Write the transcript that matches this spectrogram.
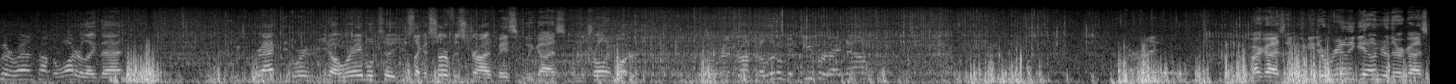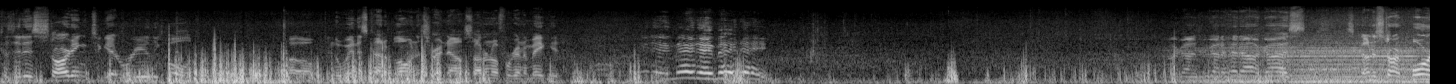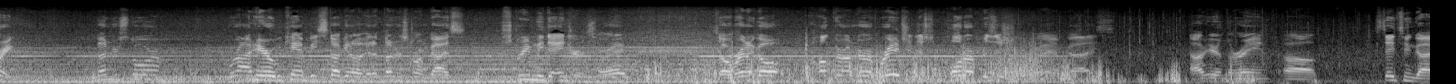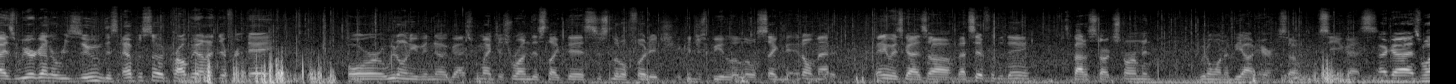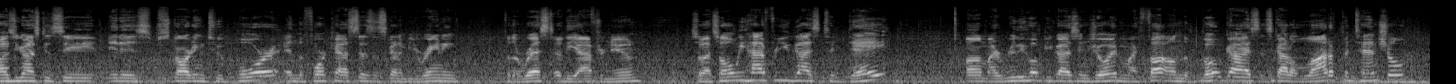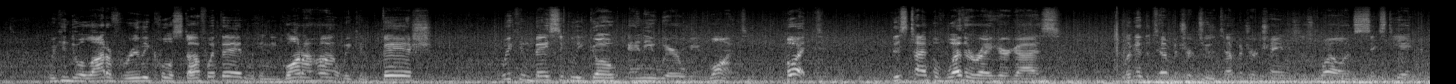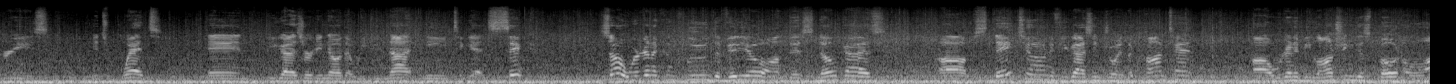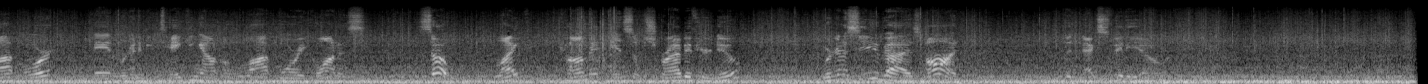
Put it right on top of the water like that, we, we're, we're you know we're able to use like a surface drive basically, guys, on the trolling motor. So we're gonna drop it a little bit deeper right now. All right, all right, guys, we need to really get under there, guys, because it is starting to get really cold. Uh-oh, and the wind is kind of blowing us right now, so I don't know if we're gonna make it. Mayday! Mayday! Mayday! All right, guys, we gotta head out, guys. It's gonna start pouring thunderstorm. We're out here. We can't be stuck in a, in a thunderstorm, guys. Extremely dangerous. All right. So we're gonna go hunker under a bridge and just hold our position. I am, guys. Out here in the rain. Uh, stay tuned, guys. We are gonna resume this episode probably on a different day, or we don't even know, guys. We might just run this like this, just little footage. It could just be a little segment. It don't matter. Anyways, guys, uh, that's it for the day. It's about to start storming we don't want to be out here. So see you guys. All right, guys. Well, as you guys can see, it is starting to pour, and the forecast says it's going to be raining for the rest of the afternoon. So that's all we have for you guys today. Um, I really hope you guys enjoyed my thought on the boat, guys. It's got a lot of potential. We can do a lot of really cool stuff with it. We can iguana hunt. We can fish. We can basically go anywhere we want. But this type of weather right here, guys, Look at the temperature too. The temperature changed as well. It's 68 degrees. It's wet, and you guys already know that we do not need to get sick. So we're gonna conclude the video on this note, guys. Um, stay tuned if you guys enjoyed the content. Uh, we're gonna be launching this boat a lot more, and we're gonna be taking out a lot more iguanas. So, like, comment, and subscribe if you're new. We're gonna see you guys on the next video.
